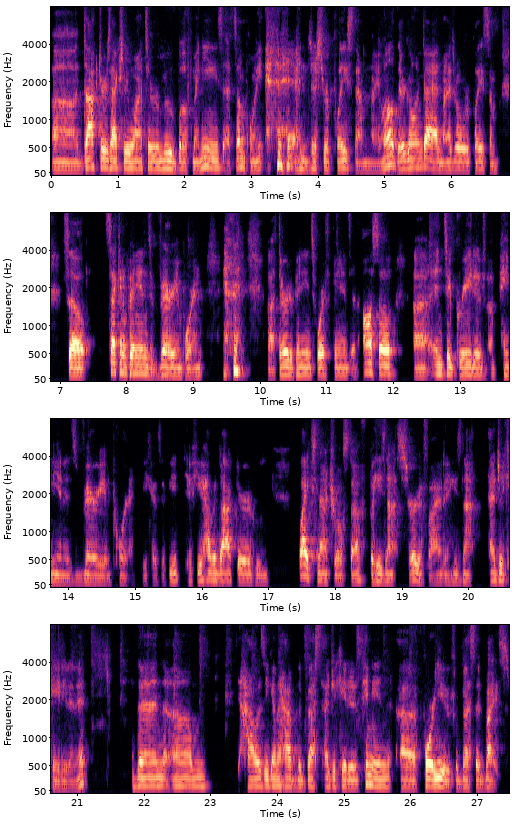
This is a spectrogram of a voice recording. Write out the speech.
uh, doctors actually wanted to remove both my knees at some point and just replace them. I, well, they're going bad. Might as well replace them. So second opinions very important uh, third opinions fourth opinions and also uh, integrative opinion is very important because if you if you have a doctor who likes natural stuff but he's not certified and he's not educated in it then um, how is he going to have the best educated opinion uh, for you for best advice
